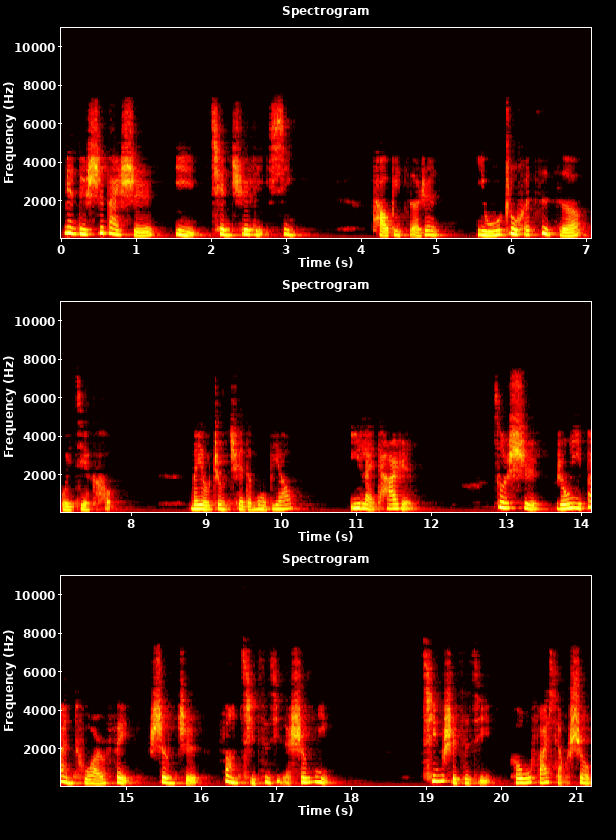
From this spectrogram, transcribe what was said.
面对失败时亦欠缺理性，逃避责任，以无助和自责为借口。没有正确的目标，依赖他人，做事容易半途而废，甚至放弃自己的生命，轻视自己和无法享受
